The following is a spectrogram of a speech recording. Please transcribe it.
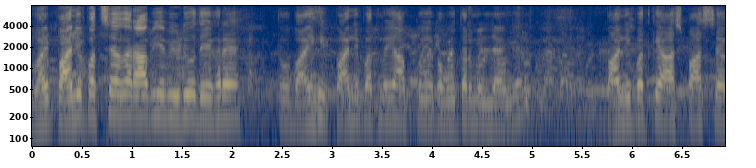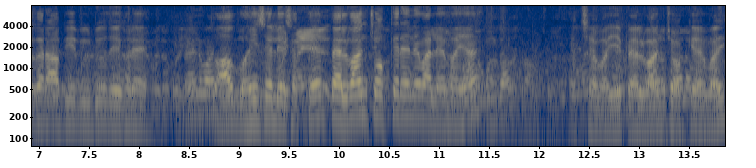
भाई पानीपत से अगर आप ये वीडियो देख रहे हैं तो भाई पानीपत में ही आपको ये कबूतर मिल जाएँगे। पानीपत के आसपास से अगर आप ये वीडियो देख रहे हैं तो आप वहीं से ले सकते हैं। पहलवान चौक के रहने वाले हैं भाई हैं अच्छा भाई ये पहलवान चौक के हैं भाई।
